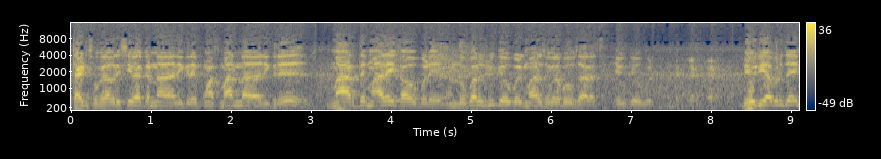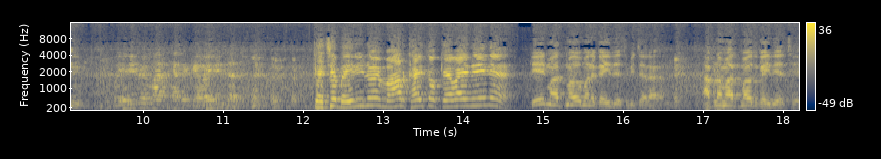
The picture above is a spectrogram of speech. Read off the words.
ત્રણ છોકરા વળી સેવા કરનારા નીકળે પાંચ મારનારા નીકળે. માર તે મારે ખાવો પડે. અને લોકોને શું કેવું પડે મારા છોકરા બહુ સારા છે? એવું કેવું પડે. બેવરી આબરું જાય ને કે છે બૈરીનો માર ખાય તો કહેવાય નહીં ને? તે મહાત્માઓ મને કહી દે છે બિચારા. આપણા મહાત્માઓ કહી દે છે.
